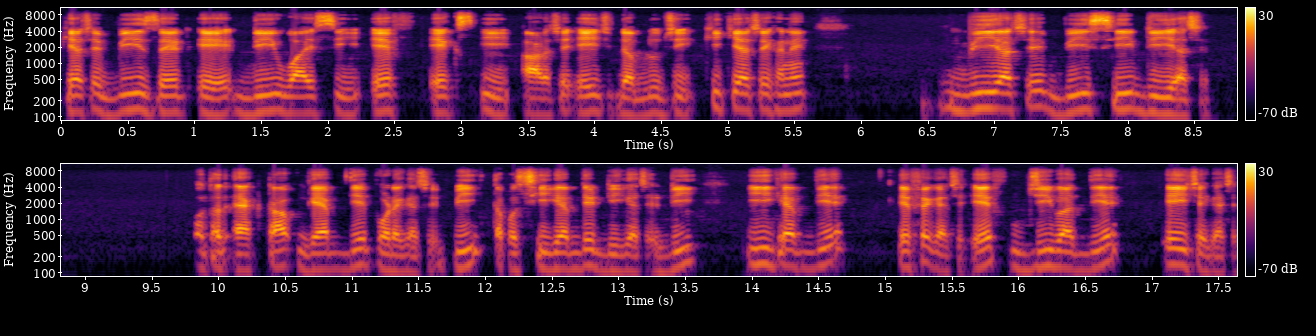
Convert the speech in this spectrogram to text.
কি আছে? B Z A D Y C F X E R আছে এইচ ডাব্লিউ জি কি কি আছে এখানে? বি আছে বি সি ডি আছে। অর্থাৎ একটা গ্যাপ দিয়ে পড়ে গেছে বি তারপর সি গ্যাপ দিয়ে ডি গেছে। ডি ই গ্যাপ দিয়ে এফ এ গেছে। এফ জি বাদ দিয়ে এইচ এ গেছে।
